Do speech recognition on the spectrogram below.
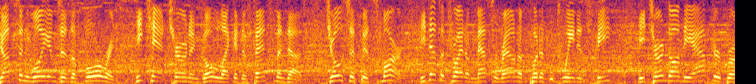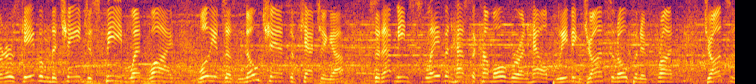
Justin Williams is a forward. He can't turn and go like a defenseman does. Joseph is smart. He doesn't try to mess around and put it between his feet. He turned on the afterburners, gave him the change of speed, went wide. Williams has no chance of catching up. So that means Slavin has to come over and help, leaving Johnson open in front. Johnson,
